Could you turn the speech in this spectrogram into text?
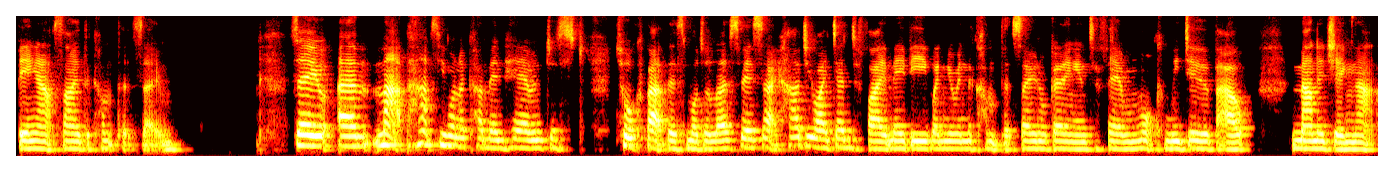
being outside the comfort zone. So, um, Matt, perhaps you want to come in here and just talk about this model. I suppose, like, how do you identify maybe when you're in the comfort zone or going into fear, and what can we do about managing that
